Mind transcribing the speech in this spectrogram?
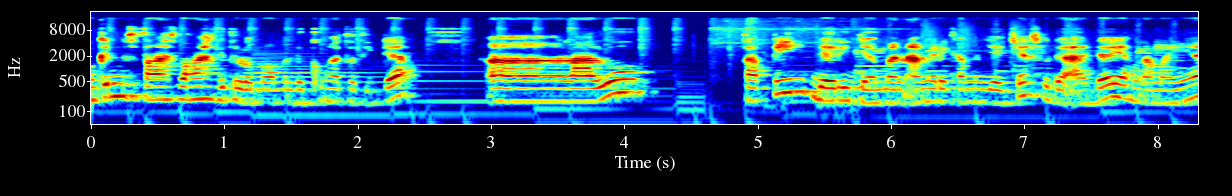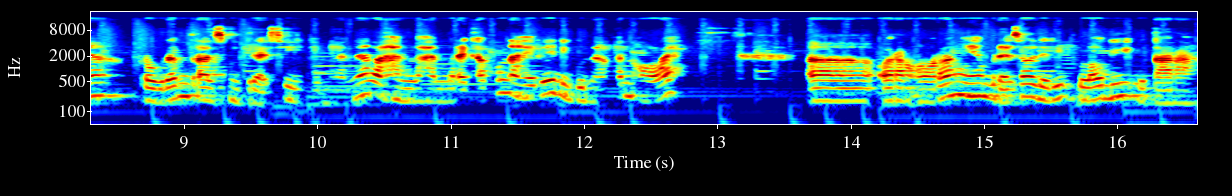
mungkin setengah-setengah gitu loh mau mendukung atau tidak. Uh, lalu tapi dari zaman Amerika menjajah sudah ada yang namanya program transmigrasi, di mana lahan-lahan mereka pun akhirnya digunakan oleh eh, orang-orang uh, yang berasal dari pulau di utara.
